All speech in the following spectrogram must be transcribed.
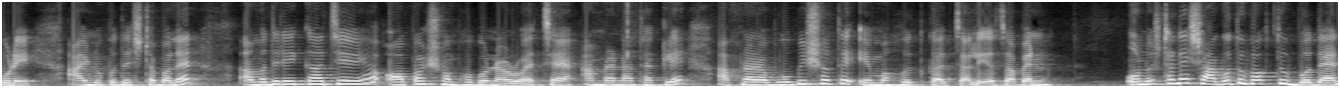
করে আইন উপদেষ্টা বলেন, আমাদের এই কাজে অপার সম্ভাবনা রয়েছে। আমরা না থাকলে আপনারা ভবিষ্যতে এ মহৎ কাজ চালিয়ে যাবেন। অনুষ্ঠানে স্বাগত বক্তব্য দেন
